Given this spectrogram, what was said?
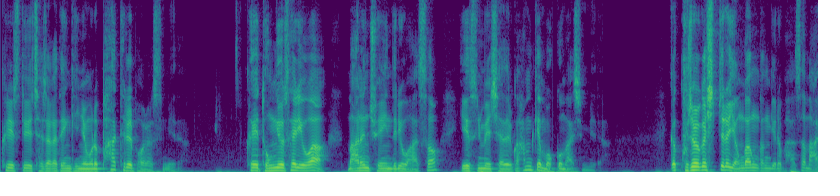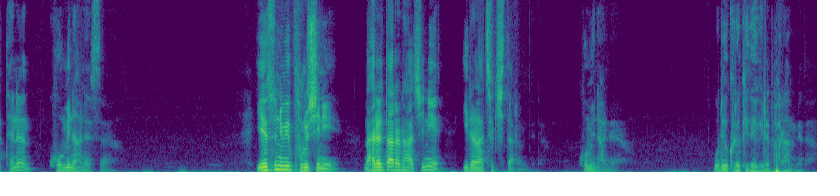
그리스도의 제자가 된 기념으로 파티를 벌였습니다. 그의 동료 세리와 많은 죄인들이 와서 예수님의 제자들과 함께 먹고 마십니다. 그러니까 9절과 10절의 연관관계를 봐서 마태는 고민 안 했어요. 예수님이 부르시니 나를 따르라 하시니 일어나 즉시 따릅니다. 고민 안 해요. 우리도 그렇게 되기를 바랍니다.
